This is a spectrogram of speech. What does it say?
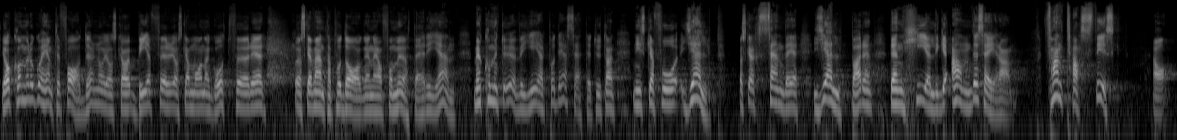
Jag kommer att gå hem till Fadern och jag ska be för jag ska mana gott för er och jag ska vänta på dagen när jag får möta er igen. Men jag kommer inte överge er på det sättet, utan ni ska få hjälp. Jag ska sända er hjälparen, den helige Ande, säger han. Fantastiskt! Ja.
